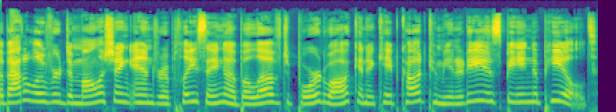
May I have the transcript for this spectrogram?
The battle over demolishing and replacing a beloved boardwalk in a Cape Cod community is being appealed.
